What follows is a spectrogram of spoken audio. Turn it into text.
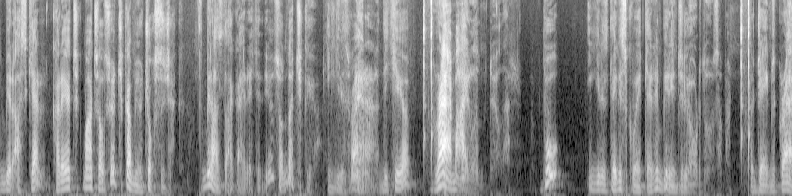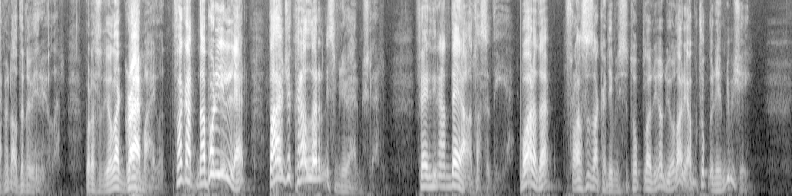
bir asker karaya çıkmaya çalışıyor çıkamıyor çok sıcak. Biraz daha gayret ediyor sonunda çıkıyor. İngiliz bayrağını dikiyor. Graham Island diyorlar. Bu İngiliz Deniz Kuvvetleri'nin birinci lordu o zaman. James Graham'ın adını veriyorlar. Burası diyorlar Graham Island. Fakat Napolililer daha önce kralların ismini vermişler. Ferdinandea Adası diye. Bu arada Fransız Akademisi toplanıyor diyorlar ya bu çok önemli bir şey.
